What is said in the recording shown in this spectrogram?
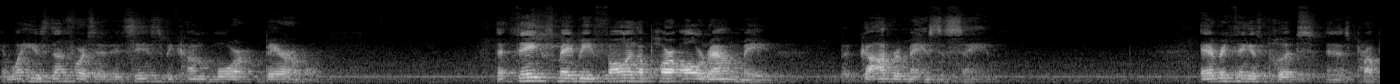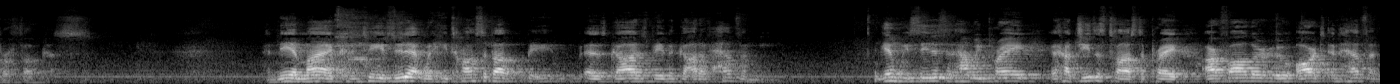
and what He has done for us, and it seems to become more bearable. That things may be falling apart all around me, but God remains the same. Everything is put in its proper focus. And Nehemiah continues to do that when he talks about being, as God as being the God of heaven. Again, we see this in how we pray and how Jesus taught us to pray, Our Father who art in heaven.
